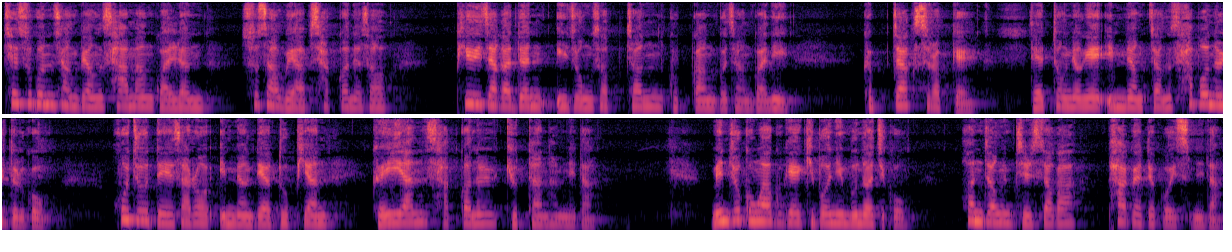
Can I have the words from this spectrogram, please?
최수근 상병 사망 관련 수사 외압 사건에서 피의자가 된 이종섭 전 국방부 장관이 급작스럽게 대통령의 임명장 사본을 들고 호주 대사로 임명되어 도피한 괴이한 사건을 규탄합니다. 민주공화국의 기본이 무너지고 헌정 질서가 파괴되고 있습니다.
